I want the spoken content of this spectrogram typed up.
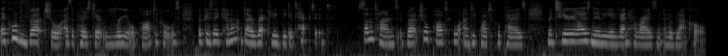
They're called virtual as opposed to real particles because they cannot directly be detected. Sometimes virtual particle antiparticle pairs materialize near the event horizon of a black hole.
